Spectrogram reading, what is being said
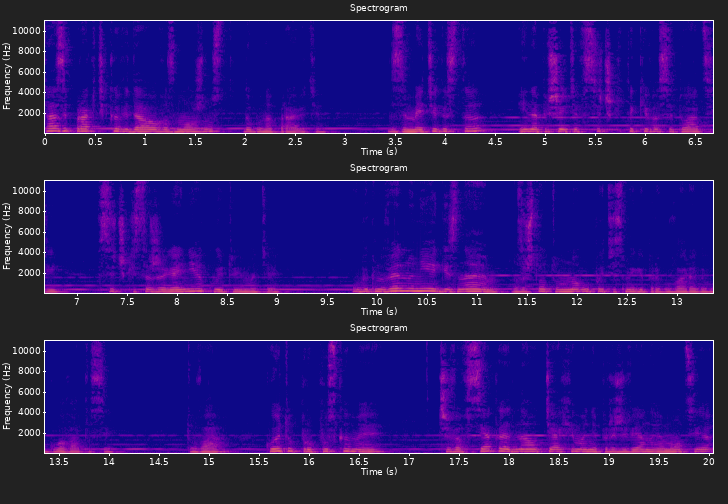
Тази практика ви дава възможност да го направите. Вземете гъста и напишете всички такива ситуации, всички съжаления, които имате. Обикновено ние ги знаем, защото много пъти сме ги преговаряли в главата си. Това, което пропускаме е, че във всяка една от тях има непреживяна емоция,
